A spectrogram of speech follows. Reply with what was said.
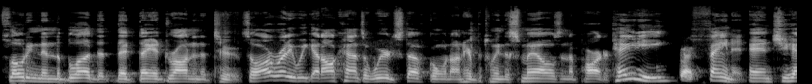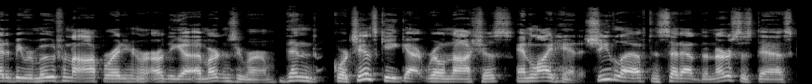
floating in the blood that, that they had drawn in the tube. So already we got all kinds of weird stuff going on here between the smells and the particles. Katie Right. fainted and she had to be removed from the operating or, or the uh, emergency room. Then Gorchynski got real nauseous and lightheaded. She left and sat out at the nurse's desk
